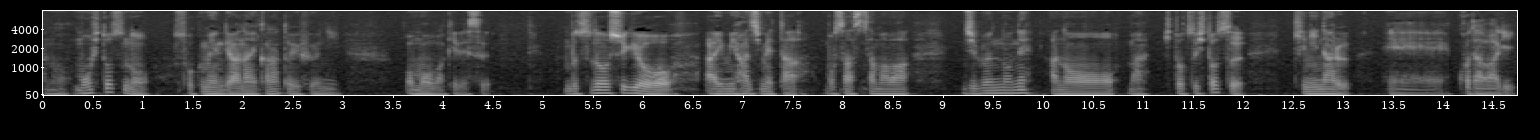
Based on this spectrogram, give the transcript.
あのもう一つの側面ではないかなというふうに思うわけです。仏道修行を歩み始めた菩薩様は自分のねあのー、まあ一つ一つ気になる、えー、こだわり、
